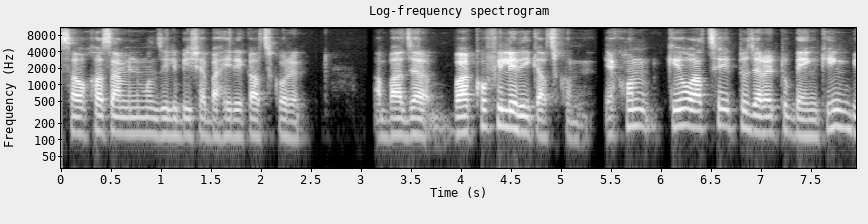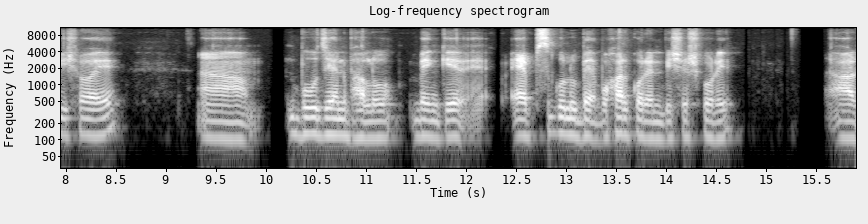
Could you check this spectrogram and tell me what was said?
সাওখাস আমিন মঞ্জিলি বিষয়ে বাহিরে কাজ করেন। বা যা বা কফিলেরই কাজ করেন। এখন কেউ আছে একটু যারা একটু ব্যাংকিং বিষয়ে বুঝেন ভালো, ব্যাংকের অ্যাপসগুলো ব্যবহার করেন বিশেষ করে। আর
